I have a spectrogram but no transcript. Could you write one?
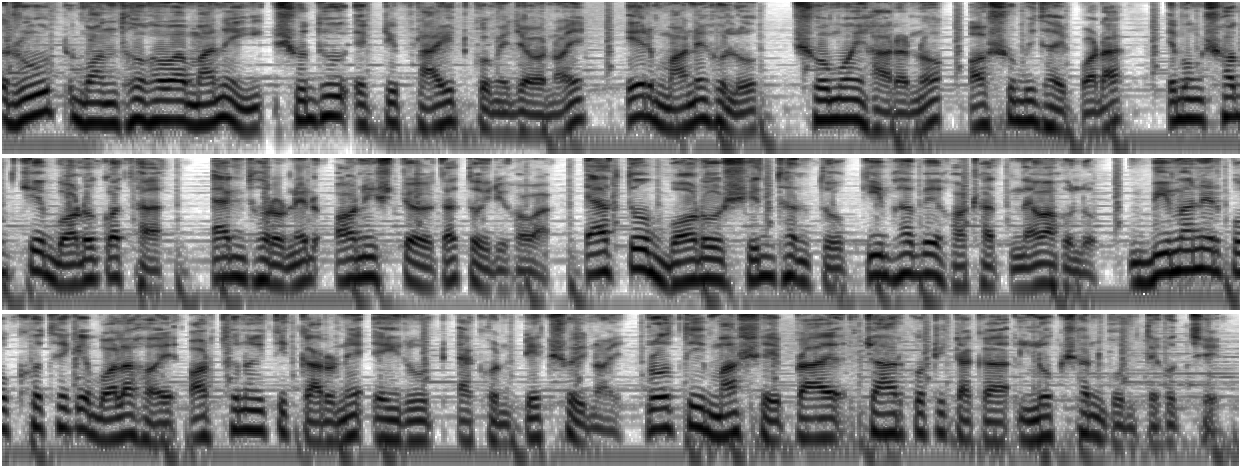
রুট বন্ধ হওয়া মানেই শুধু একটি ফ্লাইট কমে যাওয়া নয়, এর মানে হলো সময় হারানো, অসুবিধায় পড়া এবং সবচেয়ে বড় কথা, এক ধরনের অনিশ্চয়তা তৈরি হওয়া। এত বড় সিদ্ধান্ত কীভাবে হঠাৎ নেওয়া হলো? বিমানের পক্ষ থেকে বলা হয়, অর্থনৈতিক কারণে এই রুট এখন টেকসই নয়। প্রতি মাসে প্রায় চার কোটি টাকা লোকসান গুনতে হচ্ছে।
